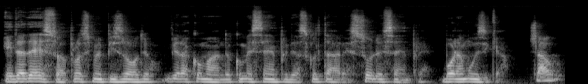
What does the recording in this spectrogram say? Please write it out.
e da adesso al prossimo episodio vi raccomando come sempre di ascoltare solo e sempre buona musica. Ciao!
